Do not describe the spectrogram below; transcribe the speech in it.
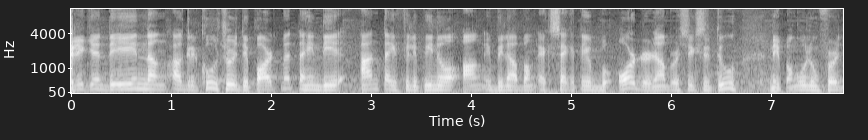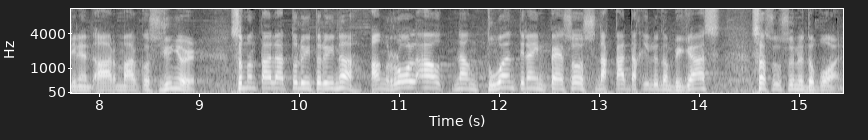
Binigyan din ng Agriculture Department na hindi anti-Filipino ang ibinabang Executive Order number 62 ni Pangulong Ferdinand R. Marcos Jr. Samantala, tuloy-tuloy na ang rollout ng 29 pesos na kada kilo ng bigas sa susunod na buwan.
